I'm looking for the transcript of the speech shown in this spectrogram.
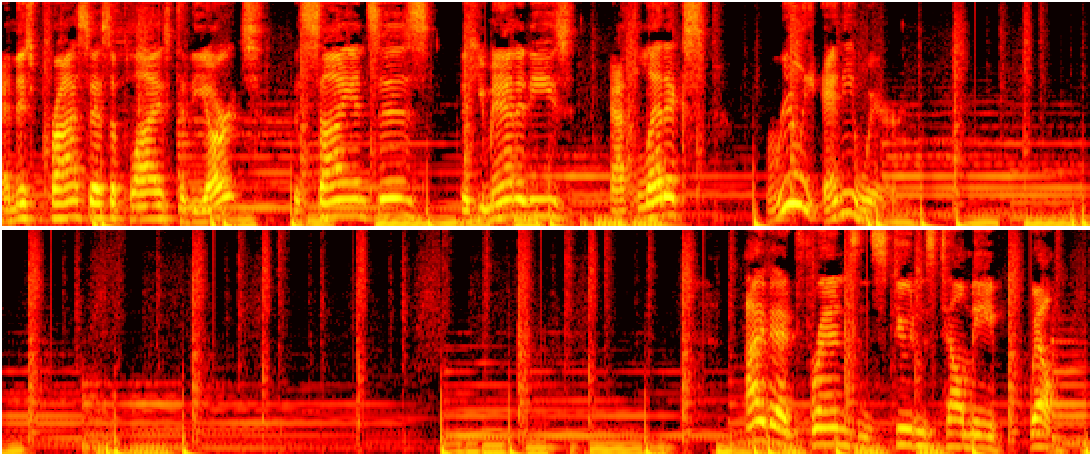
And this process applies to the arts, the sciences, the humanities, athletics, really anywhere. I've had friends and students tell me, well,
